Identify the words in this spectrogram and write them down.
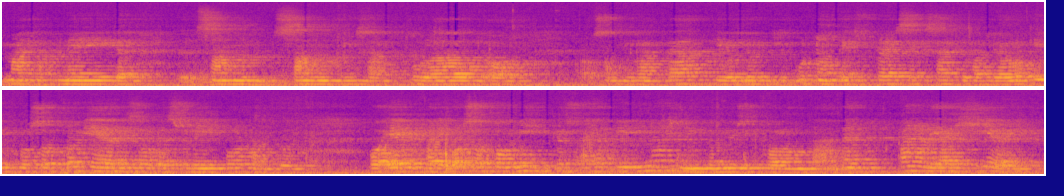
might have made. Uh, some some things are too loud or or something like that. You, you, you could not you're looking for. So premiere is always really important to, for everybody, also for me, because I have been imagining the music for a long time. Then finally I hear it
